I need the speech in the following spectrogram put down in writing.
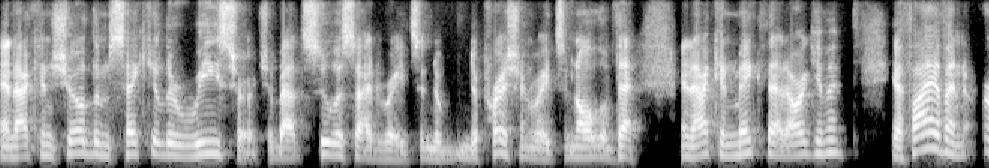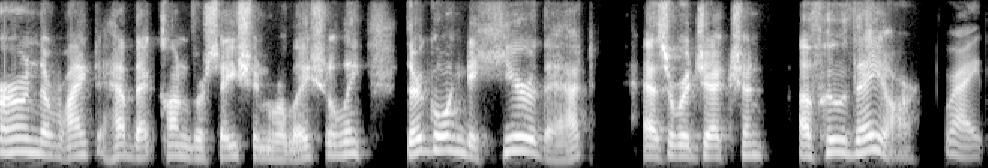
And I can show them secular research about suicide rates and depression rates and all of that. And I can make that argument. If I haven't earned the right to have that conversation relationally, they're going to hear that as a rejection of who they are. Right.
